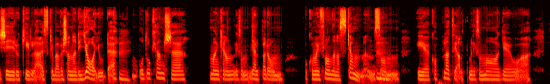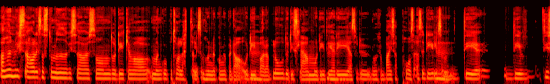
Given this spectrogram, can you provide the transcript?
tjejer och killar, ska behöva känna det jag gjorde. Mm. Och då kanske man kan liksom hjälpa dem att komma ifrån den här skammen som är kopplad till allt med liksom mage och ja, men vissa har liksom stomi, vissa har sond och det kan vara, man går på toaletten liksom hundra gånger per dag och det är Mm. bara blod och det är slem och det är diarré, Mm. alltså du, man kan bajsa på sig. Alltså det är liksom, Mm. det, det, det är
